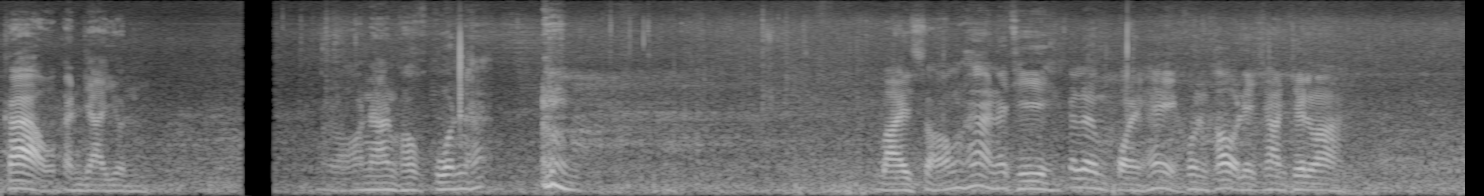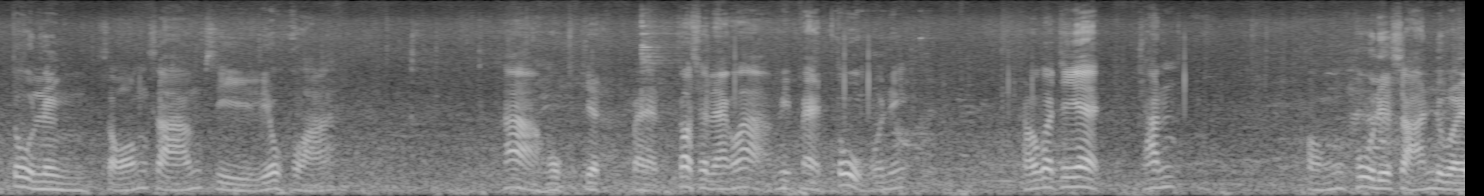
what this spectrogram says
9 กันยายน รอนานพอควรนะฮะบ่ายสองห้านาทีก็เริ่มปล่อยให้คนเข้าในชานเชลา ตู้หนึ่งสองสามสี่เลี้ยวขวาห้าหกเจ็ดแปดก็แสดงว่ามีแปดตู้วันนี้ เขาก็จะแยกชั้นของผู้โดยสารด้วย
